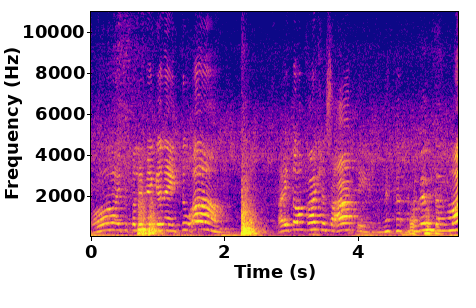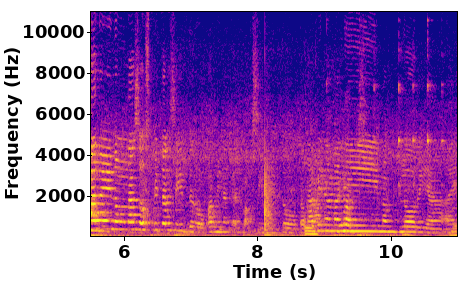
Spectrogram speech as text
Oh, ito pala may ganito ah. Ay, ito ang kasya sa akin. Maganda Ano yun, nung nasa ospital si Idro, kami nag-unboxing nito. Sabi naman ni Gloria ay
